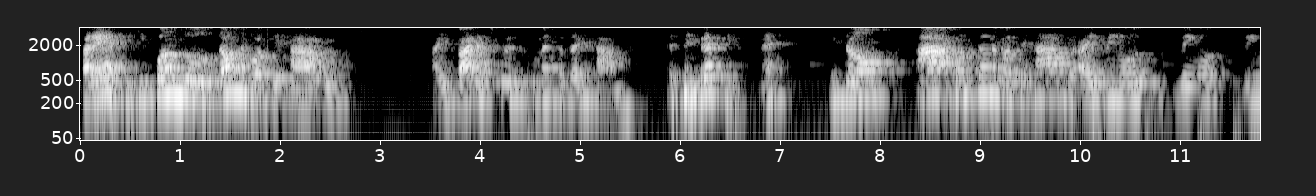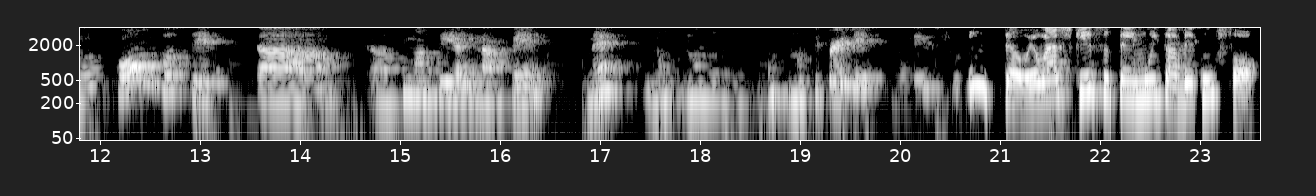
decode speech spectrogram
parece que quando dá um negócio errado, aí várias coisas começam a dar errado. É sempre assim, né? Então, ah, aconteceu um negócio errado, aí vem outro, vem outro, vem outro. Como você ah, ah, se manter ali na fé, né? E não, não, não, não se perder no meio de tudo? Então, eu acho que isso tem muito a ver com foco.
